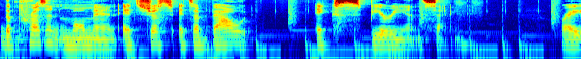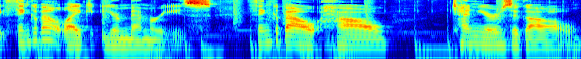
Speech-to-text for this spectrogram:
the present moment, it's just, it's about experiencing, right? Think about like your memories. Think about how 10 years ago,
